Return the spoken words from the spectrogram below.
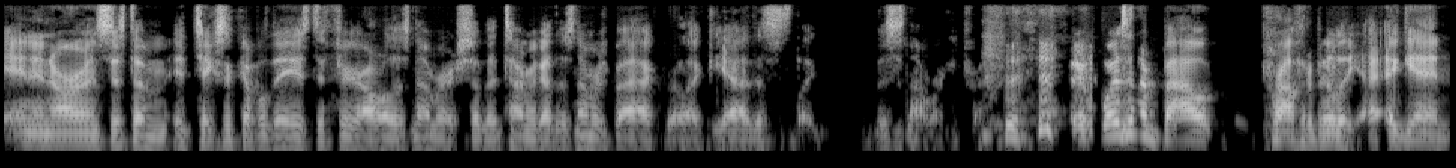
And in our own system, it takes a couple days to figure out all those numbers. So the time we got those numbers back, we're like, yeah, this is like, this is not working. it wasn't about profitability. Again,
